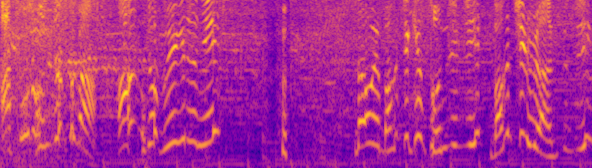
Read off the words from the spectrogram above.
아, 또 던졌어, 나! 아, 나왜 이러니? 나 왜 망치 계속 던지지? 망치를 왜 안 쓰지?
